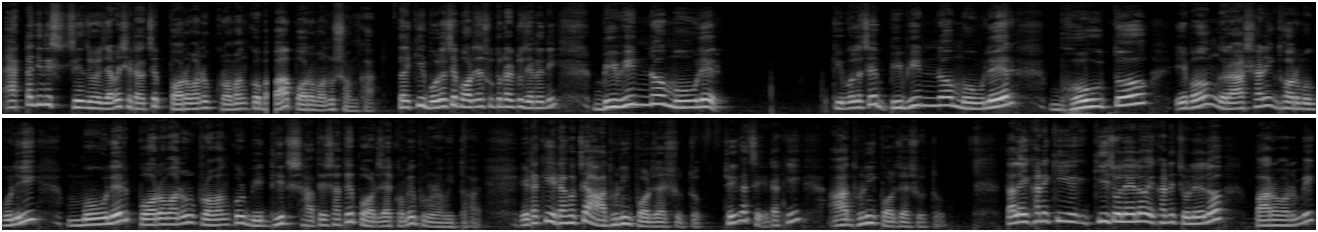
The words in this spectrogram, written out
একটা জিনিস চেঞ্জ হয়ে যাবে, সেটা হচ্ছে পরমাণু ক্রমাঙ্ক বা পরমাণু সংখ্যা। তাহলে কি বলেছে পর্যায় সূত্রটা একটু জেনে নিই। বিভিন্ন মৌলের কি বলেছে? বিভিন্ন মৌলের ভৌত এবং রাসায়নিক ধর্মগুলি মৌলের পরমাণুর ক্রমাঙ্ক বৃদ্ধির সাথে সাথে পর্যায়ক্রমে পুনরাবৃত্ত হয়। এটা কি? এটা হচ্ছে আধুনিক পর্যায় সূত্র ঠিক আছে? এটা কি? আধুনিক পর্যায় সূত্র তাহলে এখানে কি কি চলে এলো? এখানে চলে এলো পারমাণবিক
